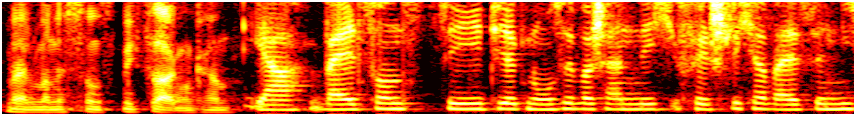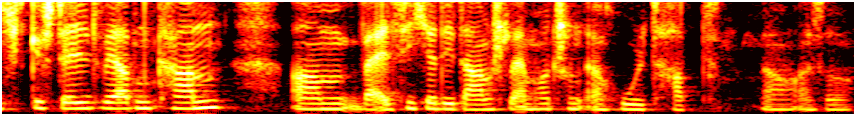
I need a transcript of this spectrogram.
Weil man es sonst nicht sagen kann. Ja, weil sonst die Diagnose wahrscheinlich fälschlicherweise nicht gestellt werden kann, ähm, weil sich ja die Darmschleimhaut schon erholt hat. Ja, also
